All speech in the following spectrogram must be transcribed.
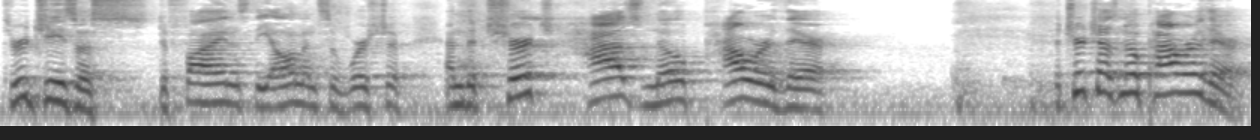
through Jesus, defines the elements of worship, and the church has no power there. The church has no power there,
